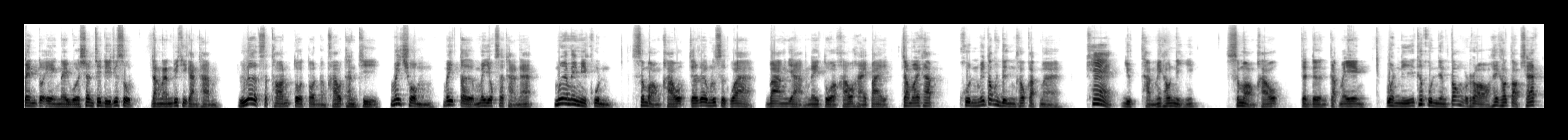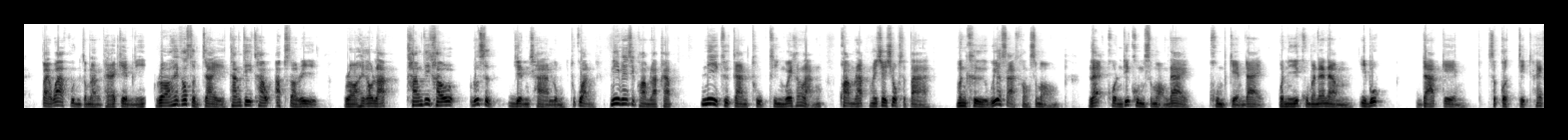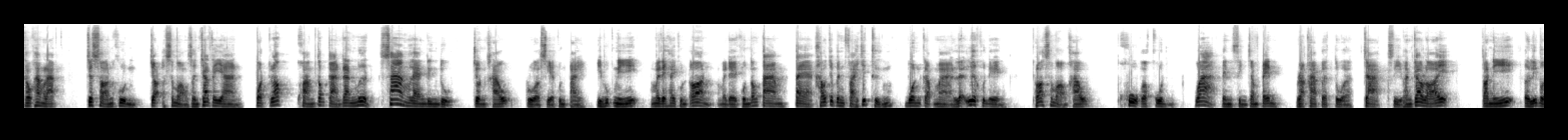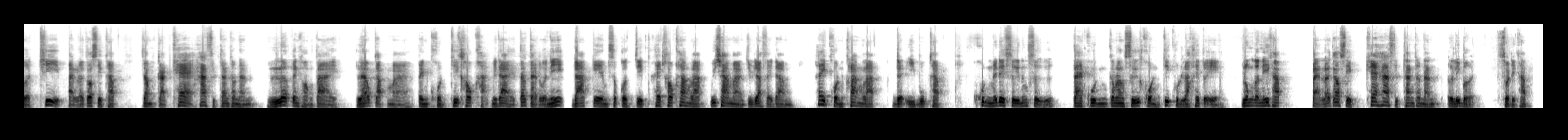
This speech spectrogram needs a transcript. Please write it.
เป็นตัวเองในเวอร์ชันที่ดีที่สุด ดังนั้นวิธีการทำเลิกสะท้อนตัวตนของเขาทันที ไม่ชม ไม่เติมไม่ยกสถานะ เมื่อไม่มีคุณ สมองเขาจะเริ่มรู้สึกว่าบางอย่างในตัวเขาหายไปจำไว้ครับ คุณไม่ต้องดึงเขากลับมา แค่หยุดทำให้เขาหนี สมองเขาจะเดินกลับมาเอง วันนี้ถ้าคุณยังต้องรอให้เขาตอบแชทแปลว่าคุณกำลังแพ้เกมนี้ รอให้เขาสนใจทั้งที่เขาอัพสตอรี่รอให้เขารัก ทั้งที่เขารู้สึกเย็นชาลงทุกวัน นี่ไม่ใช่ความรักครับ นี่คือการถูกทิ้งไว้ข้างหลัง ความรักไม่ใช่โชคชะตา มันคือวิทยาศาสตร์ของสมอง และคนที่คุมสมองได้ คุมเกมได้ วันนี้ครูมาแนะนำอีบุ๊ก Dark Game สะกดจิตให้เขาข้างรัก จะสอนคุณเจาะสมองสัญชาตญาณปลดล็อกความต้องการด้านมืด สร้างแรงดึงดูด จนเขากลัวเสียคุณไป อีบุ๊กนี้ไม่ได้ให้คุณอ้อน ไม่ได้คุณต้องตาม แต่เขาจะเป็นฝ่ายคิดถึงวนกลับมาและเลือกคุณเอง เพราะสมองเขาคู่กับคุณว่าเป็นสิ่งจำเป็น ราคาเปิดตัวจาก 4,900 ตอนนี้ Early Bird ที่ 890 ครับจำกัดแค่ 50 ท่านเท่านั้น เลิกเป็นของตาย แล้วกลับมาเป็นคนที่เขาขาดไม่ได้ ตั้งแต่วันนี้ดาร์กเกมสะกดจิตให้เขาคลั่งรัก วิชามานจิวยาสายดำให้คนคลั่งรัก The E-Book ครับ คุณไม่ได้ซื้อหนังสือ แต่คุณกำลังซื้อคนที่คุณรักให้ตัวเอง ลงตอนนี้ครับ 890 แค่ 50 ท่านเท่านั้น Early Bird สวัสดีครับ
